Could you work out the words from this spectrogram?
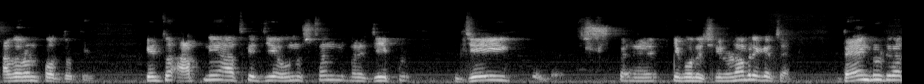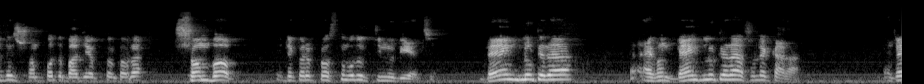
সাধারণ পদ্ধতি। কিন্তু আপনি আজকে যে অনুষ্ঠান মানে যে যেই আহ, কি বলে শিরোনাম রেখেছেন ব্যাংক লুটেরাদের সম্পদ বাজেয়াপ্ত করা সম্ভব এটা করে প্রশ্নবোধক চিহ্ন দিয়েছে। ব্যাংক লুটেরা এখন ব্যাংক লুটেরা আসলে কারা? এটা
